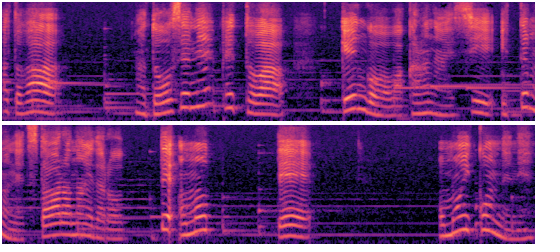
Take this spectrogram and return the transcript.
あとは、まあ、どうせねペットは言語はわからないし言ってもね伝わらないだろうっって思って思い込んでね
